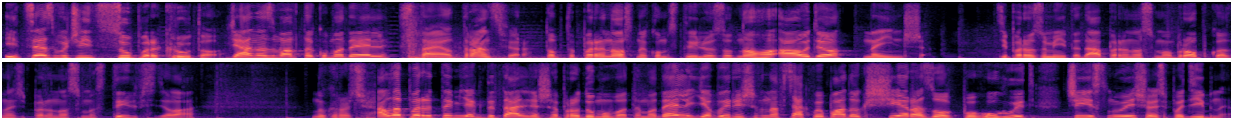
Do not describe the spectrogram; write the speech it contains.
І це звучить супер круто. Я назвав таку модель Style Transfer, тобто переносником стилю з одного аудіо на інше. Типа розумієте, да? Переносимо обробку, а значить переносимо стиль, всі діла. Ну, коротше. Але перед тим як детальніше продумувати модель, я вирішив на всяк випадок ще разок погуглить, чи існує щось подібне.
